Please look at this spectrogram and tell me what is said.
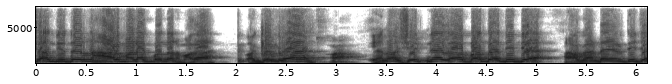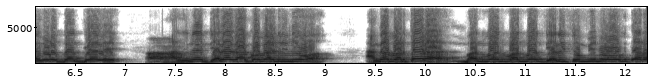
ಚಂದ ಇದ್ದವ್ರನ್ನ ಹಾಳು ಮಾಡಕ್ ಬಂದನ ಮಗ. ವಕೀಲ್ರ ಏನೋ ಸಿಟ್ನ್ಯಾಗ ಬಂದ್ ಅಂದಿದ್ದೆ. ನಾವ್ ಗಂಡ ಹೆಂಡತಿ ಜಗಳದ್ ಅಂತ ಹೇಳಿ. ಅದನ್ನೇನ್ ತಲೆಗ್ ಹಾಕೋಬೇಡ್ರಿ ನೀವು. ಹಂಗ ಬರ್ತಾರ. ಬಂದ್ ಬಂದ್ ಬಂದ್ ಬಂದ್ ತಲೆ ತುಂಬಿನೂ ಹೋಗ್ತಾರ.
